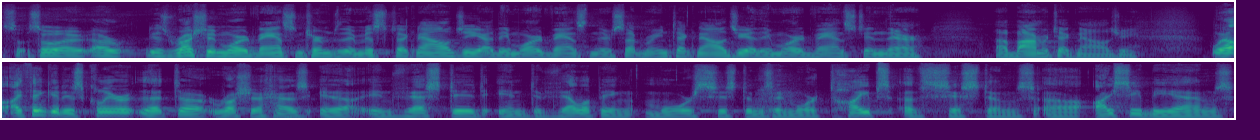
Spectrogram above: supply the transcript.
So, so are, are, is Russia more advanced in terms of their missile technology? Are they more advanced in their submarine technology? Are they more advanced in their uh, bomber technology? Well, I think it is clear that uh, Russia has uh, invested in developing more systems and more types of systems, uh, ICBMs,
